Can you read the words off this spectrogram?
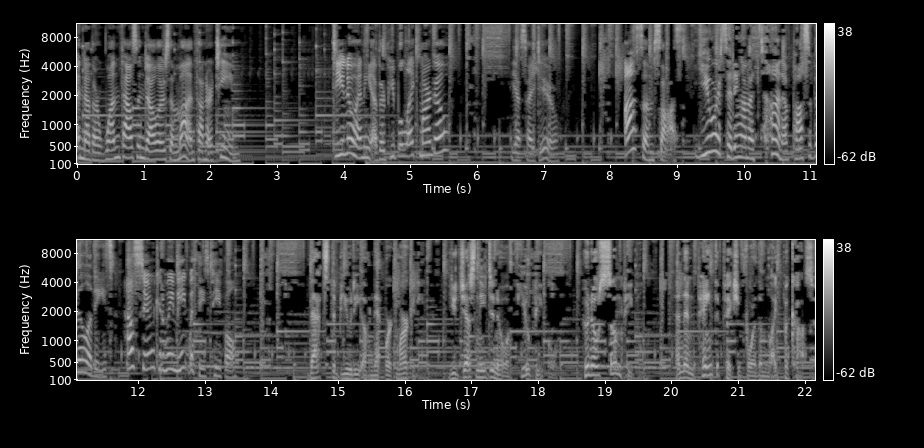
another $1,000 a month on her team. Do you know any other people like Margot? Yes, I do. Awesome, Sauce. You are sitting on a ton of possibilities. How soon can we meet with these people? That's the beauty of network marketing. You just need to know a few people who know some people and then paint the picture for them like Picasso.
